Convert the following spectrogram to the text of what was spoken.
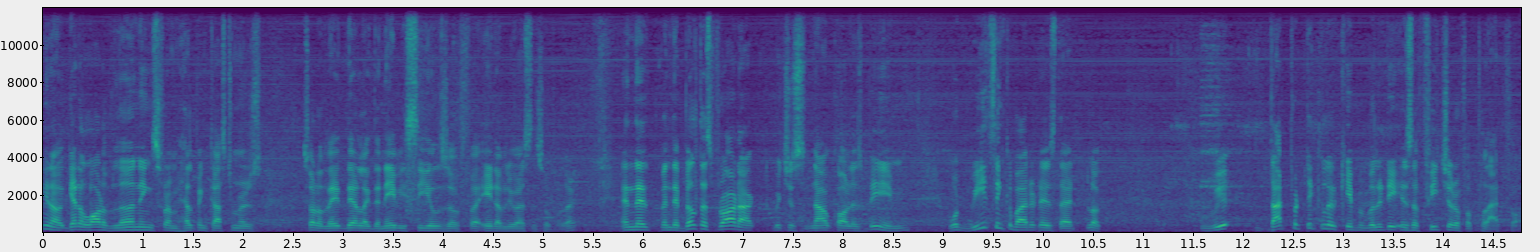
you know, get a lot of learnings from helping customers, sort of, they, are like the Navy SEALs of uh, AWS and so forth, right? And they, when they built this product, which is now called as Beam, what we think about it is that, look, we, that particular capability is a feature of a platform.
